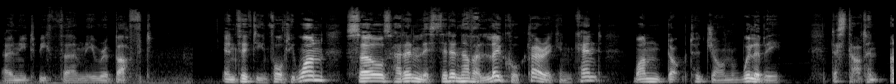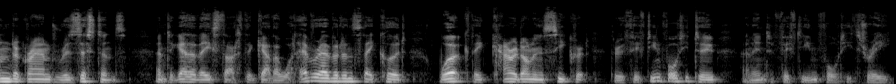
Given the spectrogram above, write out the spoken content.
only to be firmly rebuffed. In 1541, Serles had enlisted another local cleric in Kent, one Dr. John Willoughby, to start an underground resistance, and together they started to gather whatever evidence they could, work they carried on in secret through 1542 and into 1543.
